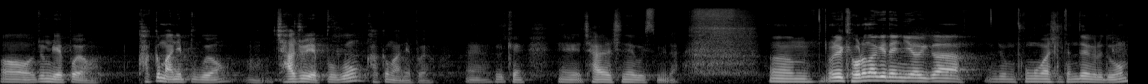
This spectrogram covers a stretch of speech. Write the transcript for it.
어, 좀 예뻐요. 가끔 안 예쁘고요. 어, 자주 예쁘고 가끔 안 예뻐요. 예, 그렇게 예, 잘 지내고 있습니다. 음, 우리 결혼하게 된 이야기가 좀 궁금하실 텐데 그래도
